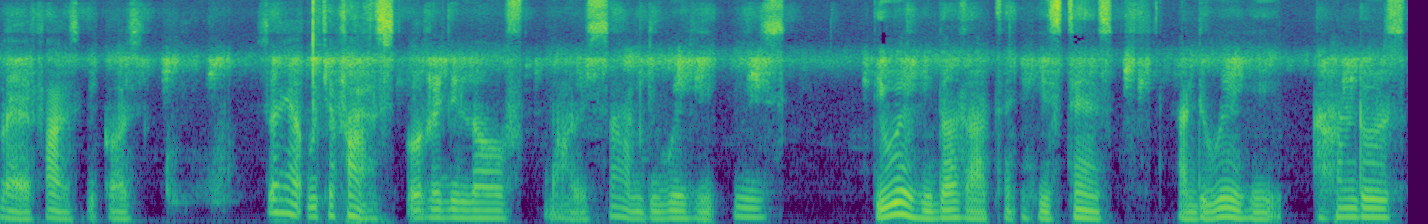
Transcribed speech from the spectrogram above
uh, fans because Sonia Uche fans already love Maurice Sam the way he is the way he does his things and the way he handles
